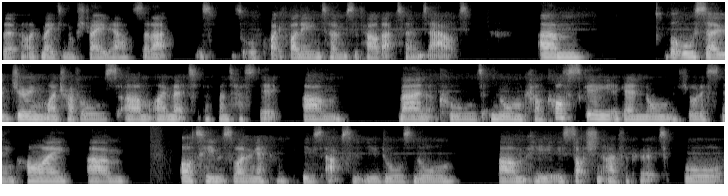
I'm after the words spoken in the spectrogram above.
that I'd made in Australia. So that was sort of quite funny in terms of how that turned out. Um, but also during my travels, um, I met a fantastic um, man called Norm Kalkowski. Again, Norm, if you're listening, hi. Um, our team at Surviving Economic Abuse absolutely adores Norm. Um, he is such an advocate for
